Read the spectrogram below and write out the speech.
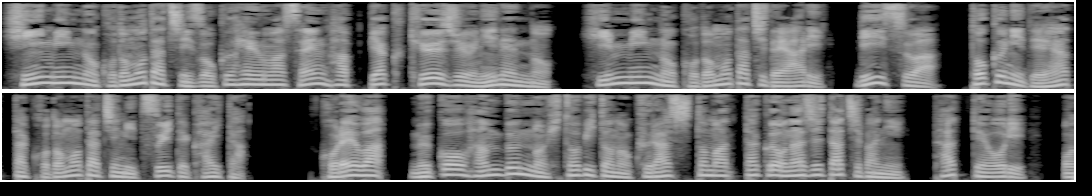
貧民の子供たち続編は1892年の貧民の子供たちであり、リースは特に出会った子供たちについて書いた。これは、向こう半分の人々の暮らしと全く同じ立場に立っており、同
